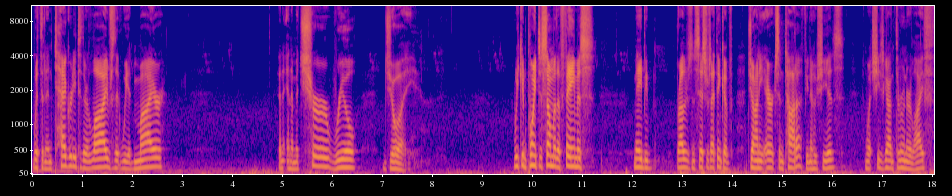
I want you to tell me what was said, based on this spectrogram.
with an integrity to their lives that we admire and, and a mature, real joy. We can point to some of the famous, maybe brothers and sisters. I think of Joni Eareckson Tada, if you know who she is, and what she's gone through in her life.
